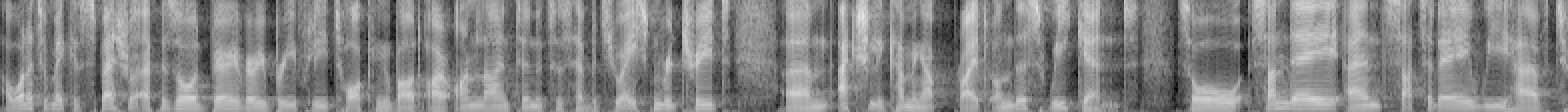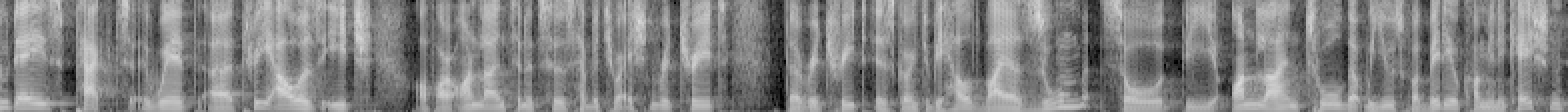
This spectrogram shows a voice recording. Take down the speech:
I wanted to make a special episode very, very briefly talking about our online tinnitus habituation retreat, um, actually coming up right on this weekend. So, Sunday and Saturday, we have two days packed with uh, three hours each of our online tinnitus habituation retreat. The retreat is going to be held via Zoom. So, the online tool that we use for video communication,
